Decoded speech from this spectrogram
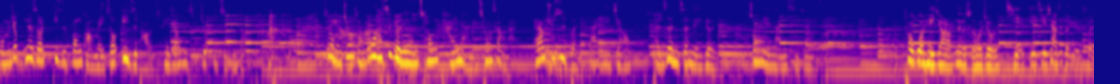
我们就那时候一直疯狂，每周一直跑黑胶市集，就一直遇到他，哦 所以我们就想说，哇，这个人从台南冲上来，还要去日本带黑胶，很认真的一个人，中年男子这样子。透过黑胶，然后那个时候就结也结下这个缘分，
